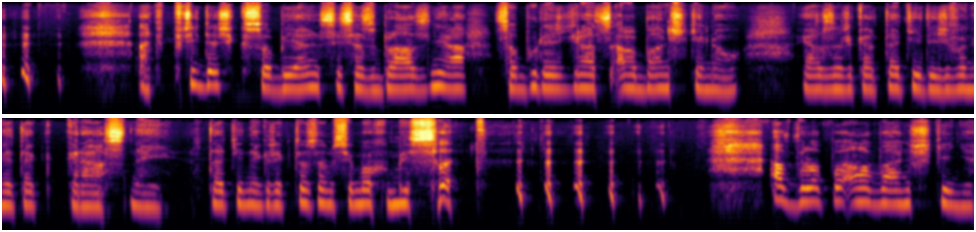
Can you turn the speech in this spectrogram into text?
ať přijdeš k sobě, si se zbláznila, co budeš dělat s albánštinou. Já jsem říkal, tati, když on je tak krásný. Tatínek řekl, to jsem si mohl myslet. a bylo po albánštině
